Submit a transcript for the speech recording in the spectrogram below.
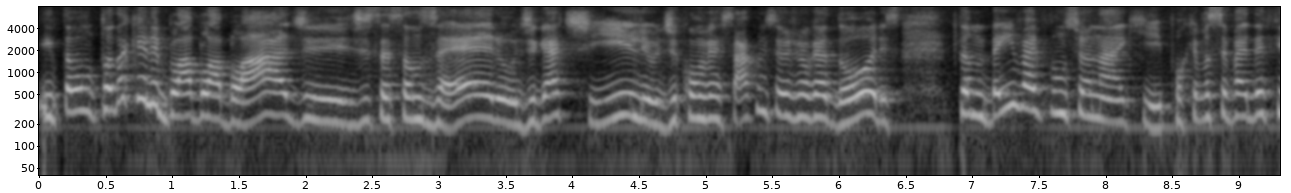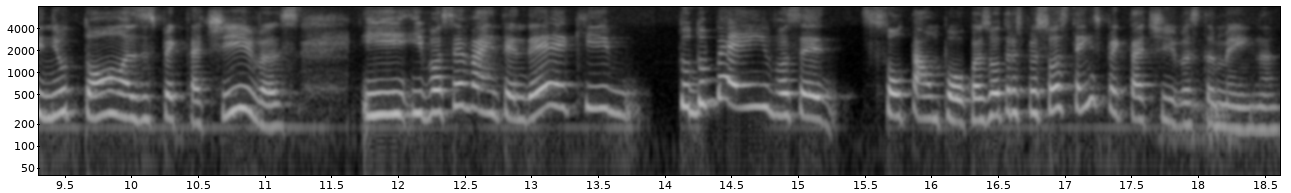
Então, todo aquele blá blá blá de, de sessão zero, de gatilho, de conversar com seus jogadores, também vai funcionar aqui, porque você vai definir o tom, as expectativas, e, e você vai entender que tudo bem você soltar um pouco. As outras pessoas têm expectativas também, né?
